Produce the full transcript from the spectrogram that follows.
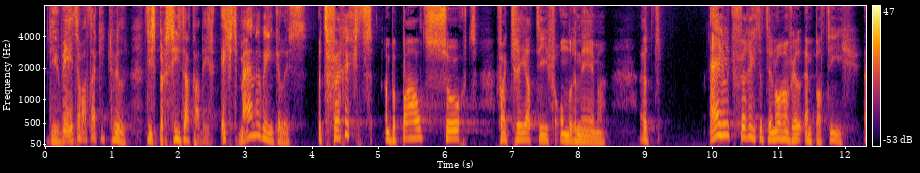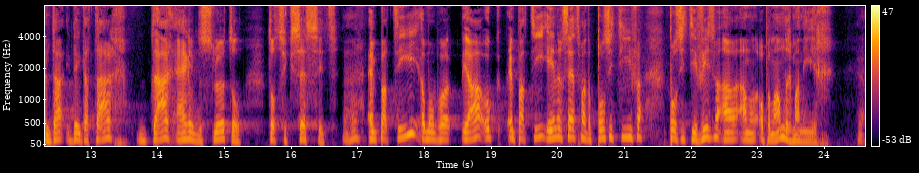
die weten wat dat ik wil. Het is precies dat dat hier echt mijn winkel is. Het vergt een bepaald soort van creatief ondernemen. Het, eigenlijk vergt het enorm veel empathie. En daar, ik denk dat daar, daar eigenlijk de sleutel tot succes zit. Uh-huh. Empathie, om ja, ook empathie enerzijds, maar de positieve, positivisme aan, aan, op een andere manier. Ja.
